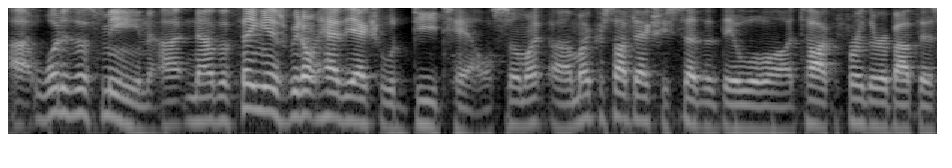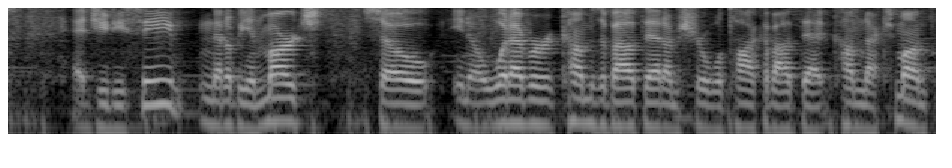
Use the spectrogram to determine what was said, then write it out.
Uh, what does this mean? Uh, now, the thing is, we don't have the actual details. So, my, uh, Microsoft actually said that they will uh, talk further about this at GDC, and that'll be in March. So, you know, whatever comes about that, I'm sure we'll talk about that come next month.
